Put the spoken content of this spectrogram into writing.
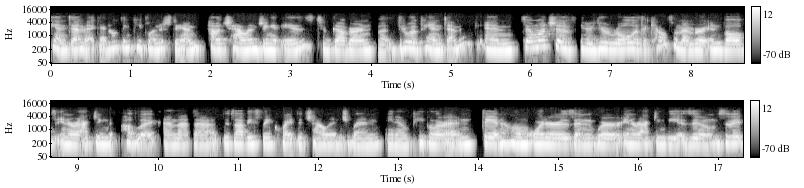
pandemic. I don't think people understand how challenging it is to govern uh, through a pandemic. And so much of you know your role as a council member involves interacting with public, and that that is obviously quite the challenge when you know people are in stay-at-home orders and we're interacting via Zoom. So it,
